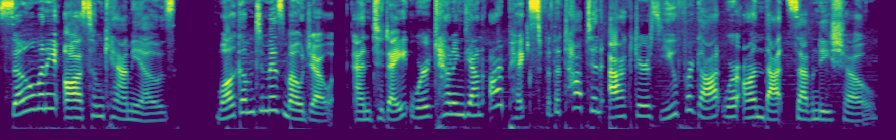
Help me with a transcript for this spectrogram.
So many awesome cameos. Welcome to Ms. Mojo, and today we're counting down our picks for the top 10 actors you forgot were on that 70s show.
